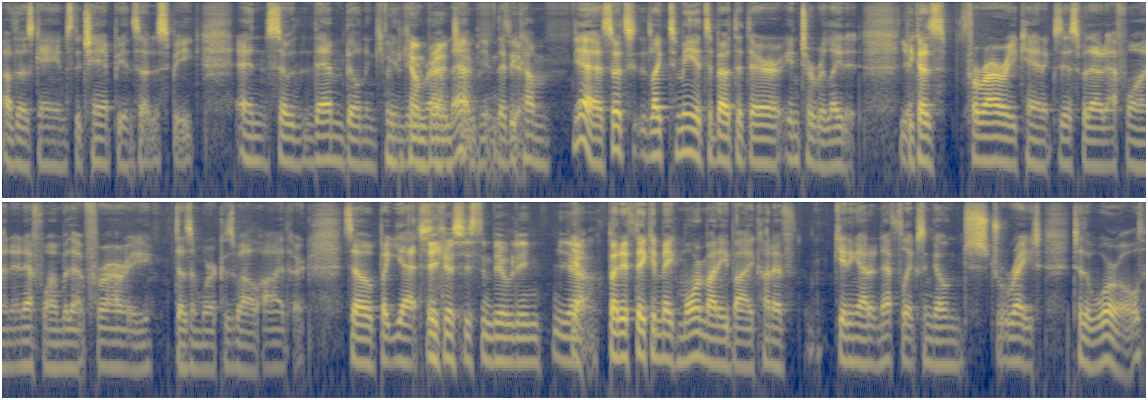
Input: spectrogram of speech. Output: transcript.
of those games, the champion, so to speak. And so them building community around them, they yeah. become yeah, so it's like to me, it's about that they're interrelated Yeah. because Ferrari can't exist without F1, and F1 without Ferrari doesn't work as well either. So, but yet, Ecosystem building, yeah. But if they can make more money by kind of getting out of Netflix and going straight to the world,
